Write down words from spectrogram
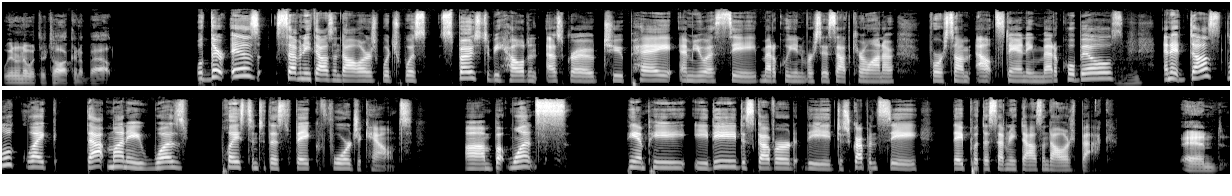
We don't know what they're talking about. Well, there is $70,000, which was supposed to be held in escrow to pay MUSC, Medical University of South Carolina, for some outstanding medical bills. Mm-hmm. And it does look like that money was placed into this fake Forge account. Um, but once PMPED discovered the discrepancy, they put the $70,000 back. And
